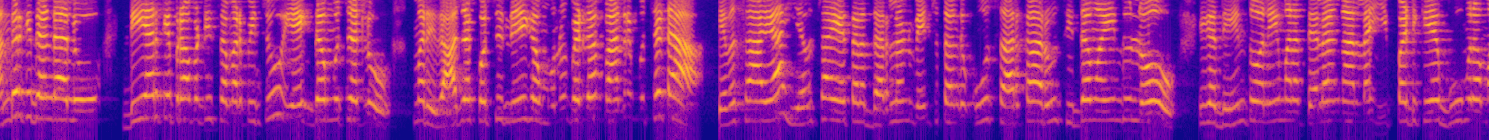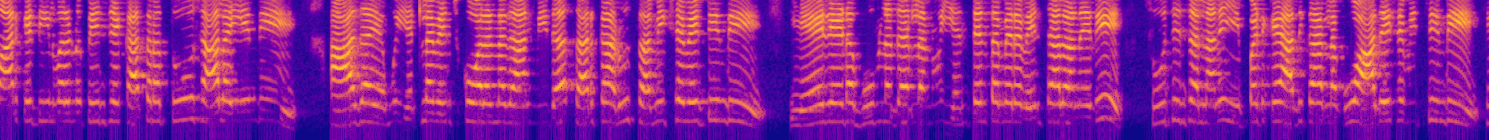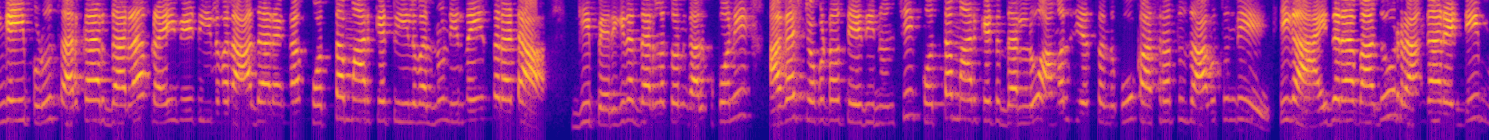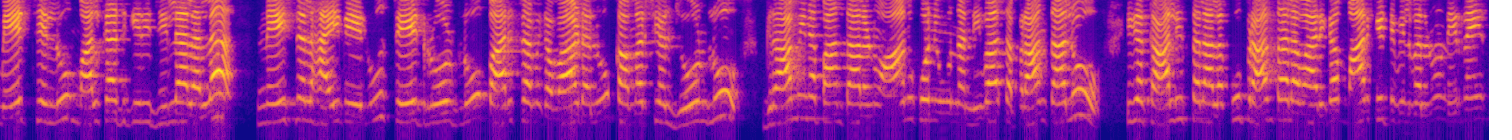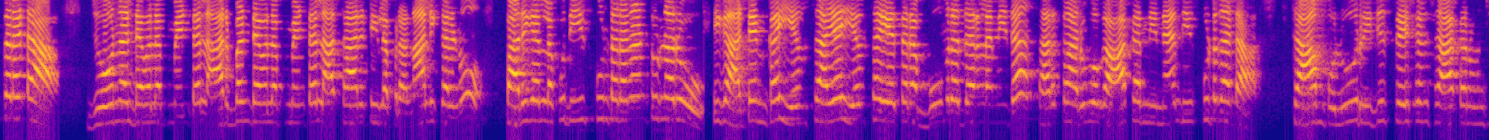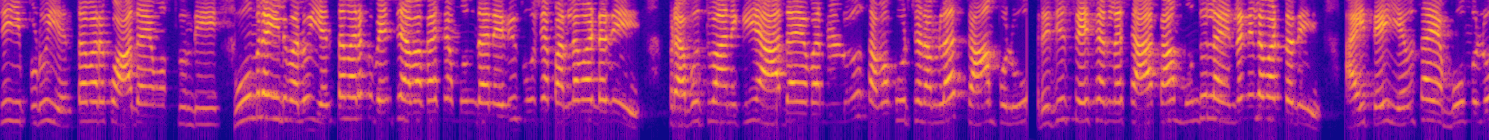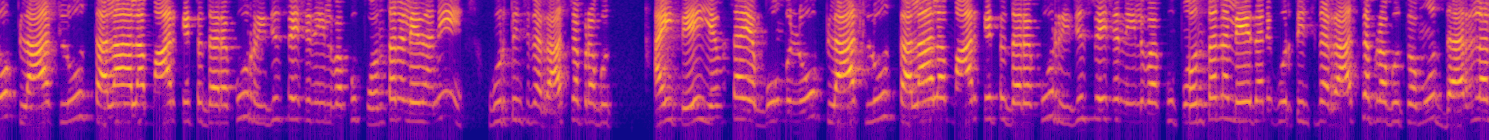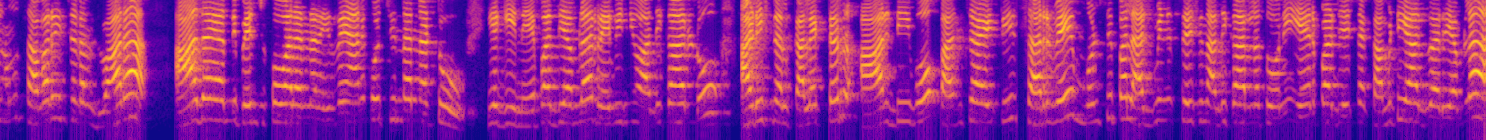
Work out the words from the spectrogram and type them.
అందరికి దండాలు. DRK properties సమర్పించు. ఏకదమ్ ముచ్చట్లు. మరి రాజాకొచ్చింది ఇక మును పెడదాం పాండ్రి ముచ్చట. వ్యవసాయ వ్యవసాయేతర ధరలను పెంచుతందుకు సర్కారు సిద్ధమైందులో. ఇక దీంతోని మన తెలంగాణలో ఇప్పటికే భూముల మార్కెట్ విలువలను పెంచే కసరత్తు చాలా అయ్యింది ఆదాయము ఎట్లా పెంచుకోవాలన్న దాని మీద సర్కారు సమీక్ష పెట్టింది. ఏడేడ భూముల ధరలను ఎంతెంత మేర పెంచాలనేది సూచించాలని ఇప్పటికే అధికారులకు ఆదేశం ఇచ్చింది. ఇంకా ఇప్పుడు సర్కార్ ధర ప్రైవేట్ విలువల ఆధారంగా కొత్త మార్కెట్ విలువలను నిర్ణయిస్తారట. గీ పెరిగిన ధరలతో కలుపుకొని ఆగస్టు ఒకటో తేదీ నుంచి కొత్త మార్కెట్ ధరలు అమలు చేసేందుకు కసరత్తు సాగుతుంది. ఇక హైదరాబాదు రంగారెడ్డి మేడ్చెల్లు మల్కాజ్గిరి జిల్లాలల్లా నేషనల్ హైవేలు స్టేట్ రోడ్లు పారిశ్రామిక వాడలు కమర్షియల్ జోన్లు గ్రామీణ ప్రాంతాలను ఆనుకొని ఉన్న నివాస ప్రాంతాలు. ఇక ఖాళీ స్థలాలకు ప్రాంతాల వారీగా మార్కెట్ విలువలను నిర్ణయిస్తారట. జోనల్ డెవలప్మెంటల్ అర్బన్ డెవలప్మెంటల్ అథారిటీల ప్రణాళికలను పరిగణలకు తీసుకుంటారని అంటున్నారు. ఇక అటెన్క వ్యవసాయ వ్యవసాయేతర భూముల ధరల మీద సర్కారు ఒక ఆఖరి నిర్ణయం తీసుకుంటదట. స్టాంపులు రిజిస్ట్రేషన్ శాఖ నుంచి ఇప్పుడు ఎంత వరకు ఆదాయం వస్తుంది? భూముల విలువలు ఎంత వరకు పెంచే అవకాశం ఉందనేది సూచ పనుల పడ్డది ప్రభుత్వానికి ఆదాయ వనరులు సమకూర్చడంలో స్టాంపులు రిజిస్ట్రేషన్ల శాఖ ముందు లైన్లో నిలబడుతుంది. అయితే వ్యవసాయ భూములు ప్లాట్లు స్థలాల మార్కెట్ ధరకు రిజిస్ట్రేషన్ విలువకు పొంతన లేదని ప్రకటించిన రాష్ట్ర ప్రభుత్వం. అయితే వ్యవసాయ భూములు ప్లాట్లు స్థలాల మార్కెట్ ధరకు రిజిస్ట్రేషన్ నిల్వకు పొంతన లేదని గుర్తించిన రాష్ట్ర ప్రభుత్వము ధరలను సవరించడం ద్వారా ఆదాయాన్ని పెంచుకోవాలన్న నిర్ణయానికి వచ్చిందన్నట్టు. ఇక ఈ నేపథ్యంలో రెవెన్యూ అధికారులు additional collector RDO panchayat survey municipal administration అధికారులతోని ఏర్పాటు చేసిన కమిటీ ఆధ్వర్యంలో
